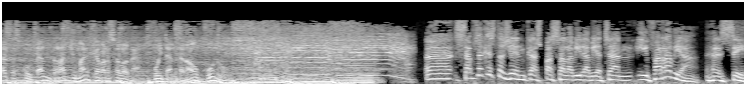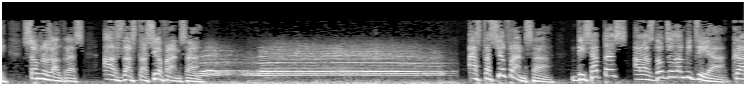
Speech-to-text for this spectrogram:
Estàs escoltant Ràdio Marca Barcelona, 89.1. Uh, saps aquesta gent que es passa la vida viatjant i fa ràbia? Uh, sí, som nosaltres, els d'Estació França. Estació França, dissabtes a les 12 del migdia, que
